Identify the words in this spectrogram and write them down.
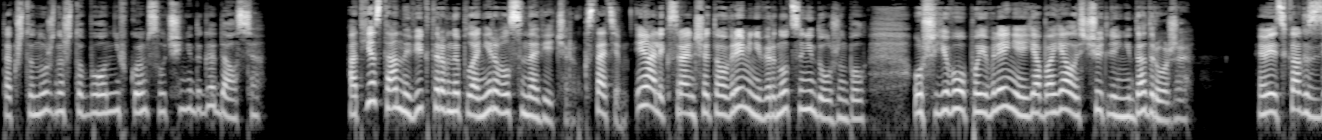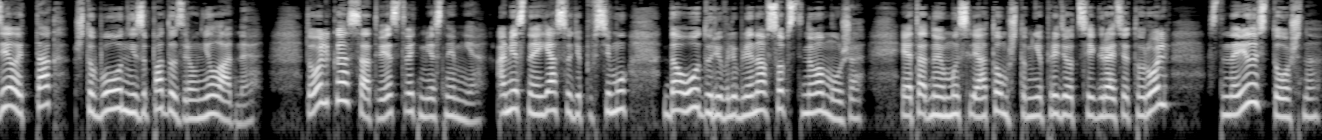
Так что нужно, чтобы он ни в коем случае не догадался. Отъезд Анны Викторовны планировался на вечер. Кстати, и Алекс раньше этого времени вернуться не должен был. Уж его появления я боялась чуть ли не до дрожи. Ведь как сделать так, чтобы он не заподозрил неладное? Только соответствовать местной мне. А местная я, судя по всему, до одури влюблена в собственного мужа. И от одной мысли о том, что мне придется играть эту роль, становилось тошно.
